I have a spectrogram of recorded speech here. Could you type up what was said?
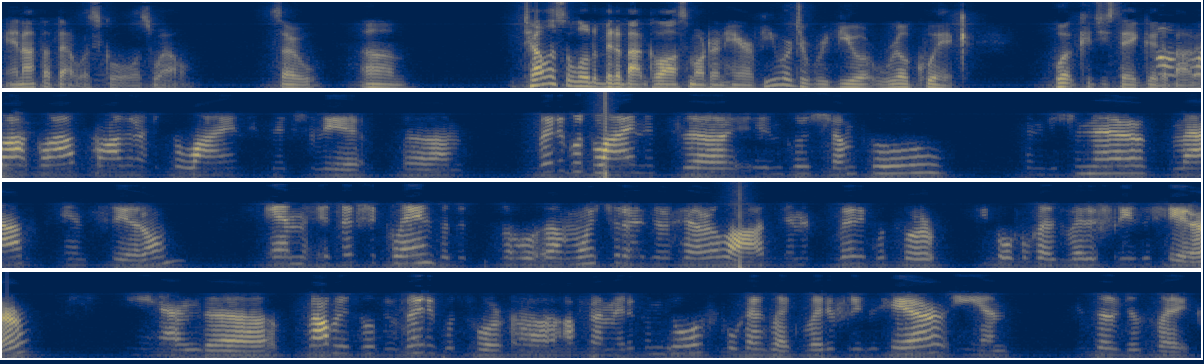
and I thought that was cool as well. So, um, tell us a little bit about Gloss Moderne Hair. If you were to review it real quick, what could you say good well, about Gla- Glass Modern is a line. It's actually um, very good line. It's uh, includes shampoo, conditioner, mask, and serum. And it actually claims that it will uh, moisturize your hair a lot, and it's very good for people who has very frizzy hair. And uh, probably it will be very good for uh, Afro American girls who has like very frizzy hair, and instead of just like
